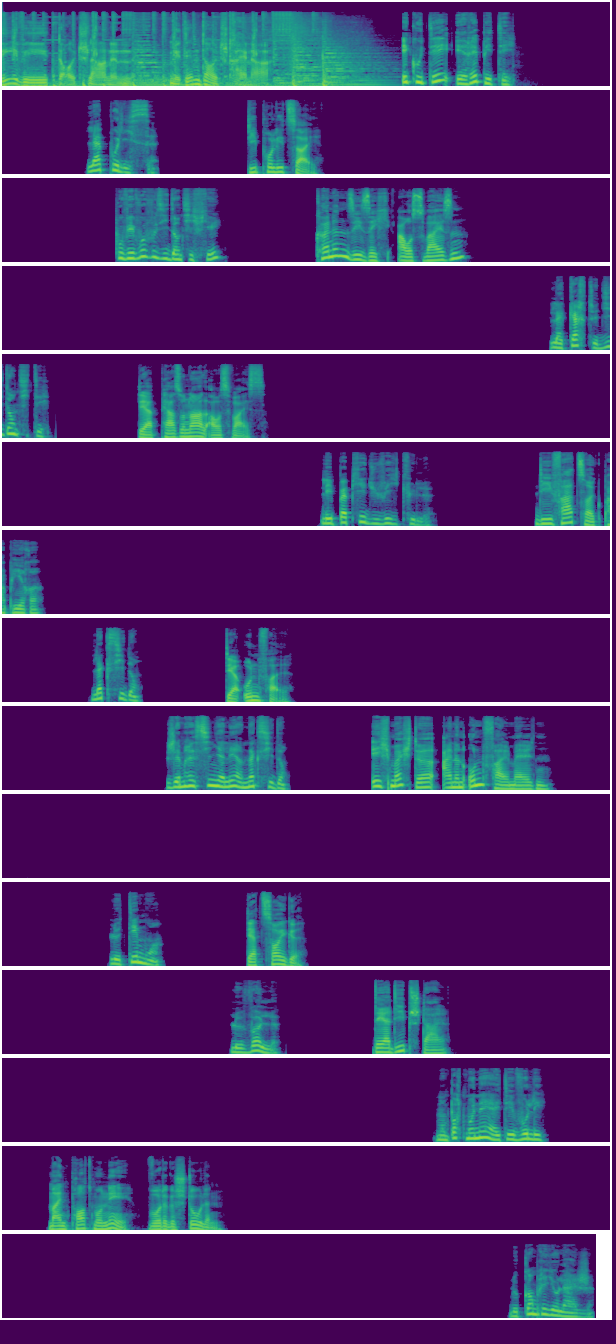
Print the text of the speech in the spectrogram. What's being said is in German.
DW Deutsch lernen mit dem Deutschtrainer. Écoutez et répétez. La police, Die Polizei. pouvez-vous vous identifier Können Sie sich ausweisen? La carte d'identité, Der Personalausweis. les papiers du véhicule, Die Fahrzeugpapiere. l'accident, Der Unfall. J'aimerais signaler un accident, Ich möchte einen Unfall melden. le témoin, Der Zeuge. le vol, Der Diebstahl. Mon porte-monnaie a été volé, Mein Portemonnaie wurde gestohlen. le cambriolage,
